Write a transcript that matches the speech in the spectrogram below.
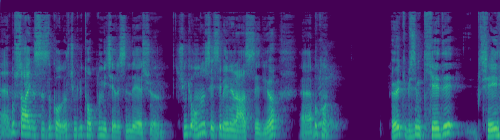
E, bu saygısızlık olur çünkü bir toplum içerisinde yaşıyorum. Çünkü onun sesi beni rahatsız ediyor. E, bu konu Öykü bizim kedi şey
